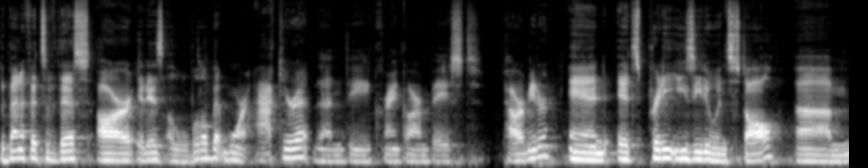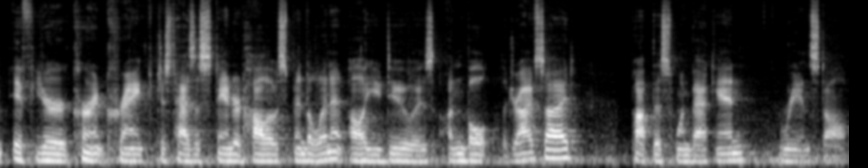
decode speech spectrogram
The benefits of this are it is a little bit more accurate than the crank arm based power meter and it's pretty easy to install. Um, if your current crank just has a standard hollow spindle in it, all you do is unbolt the drive side, pop this one back in, reinstall.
